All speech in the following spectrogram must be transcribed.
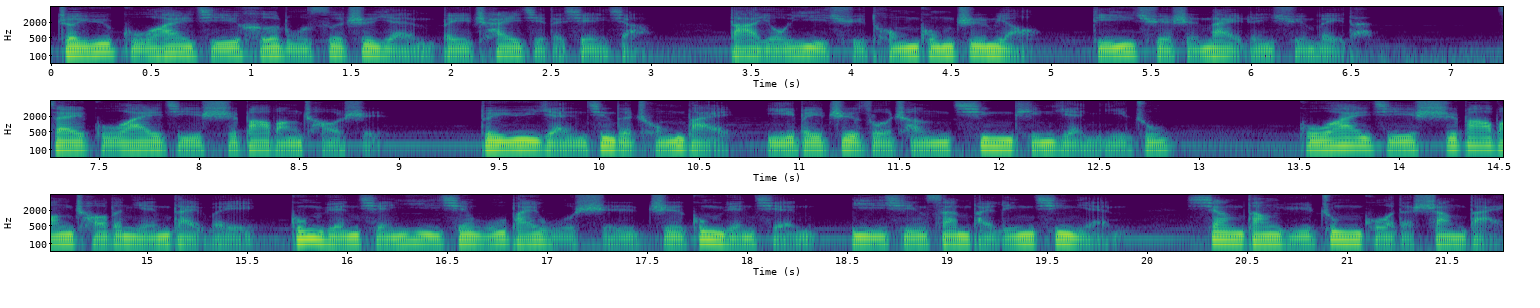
这与古埃及荷鲁斯之眼被拆解的现象大有异曲同工之妙，的确是耐人寻味的。在古埃及十八王朝时。对于眼睛的崇拜已被制作成蜻蜓眼泥珠。古埃及十八王朝的年代为公元前一千五百五十至公元前一千三百零七年，相当于中国的商代。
